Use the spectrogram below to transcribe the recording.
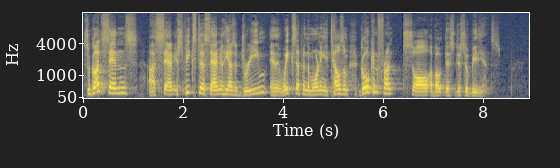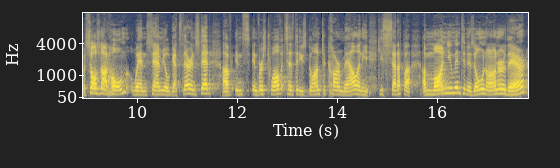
So God sends uh, Samuel, speaks to Samuel. He has a dream and wakes up in the morning. He tells him, Go confront Saul about this disobedience. But Saul's not home when Samuel gets there. Instead, of, in, in verse 12, it says that he's gone to Carmel and he, he set up a, a monument in his own honor there.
